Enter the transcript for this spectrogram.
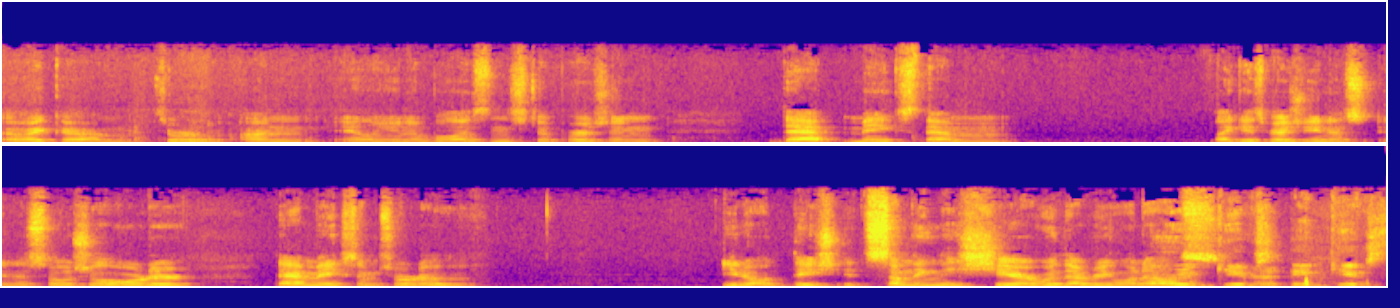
like um, sort of unalienable essence to a person, that makes them like especially in a s- in a social order, that makes them sort of, you know, they sh- it's something they share with everyone Or else. it gives it gives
